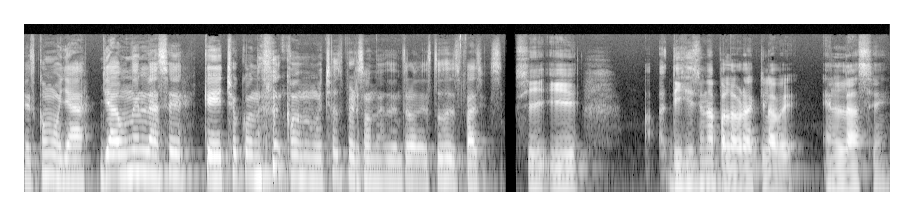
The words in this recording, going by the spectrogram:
Es como ya, ya un enlace que he hecho con, con muchas personas dentro de estos espacios. Sí, y dijiste una palabra clave enlace.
